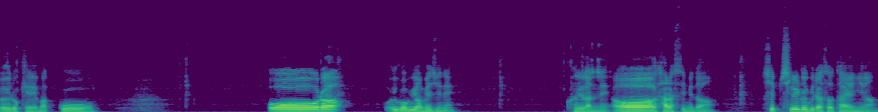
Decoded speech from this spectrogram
어, 이렇게 맞고. 오라. 어, 이거 위험해지네. 큰일 났네. 아 살았습니다. 17급이라서 다행이야.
